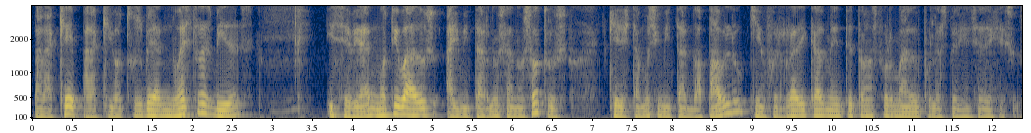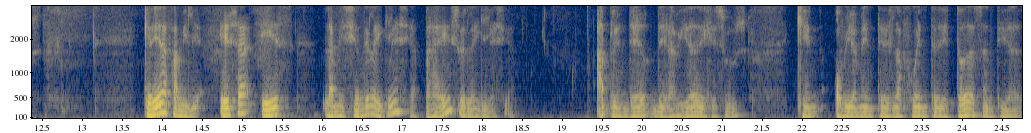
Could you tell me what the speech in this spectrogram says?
¿Para qué? Para que otros vean nuestras vidas y se vean motivados a imitarnos a nosotros que estamos imitando a Pablo, quien fue radicalmente transformado por la experiencia de Jesús. Querida familia, esa es la misión de la iglesia, para eso es la iglesia. Aprender de la vida de Jesús, quien obviamente es la fuente de toda santidad,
